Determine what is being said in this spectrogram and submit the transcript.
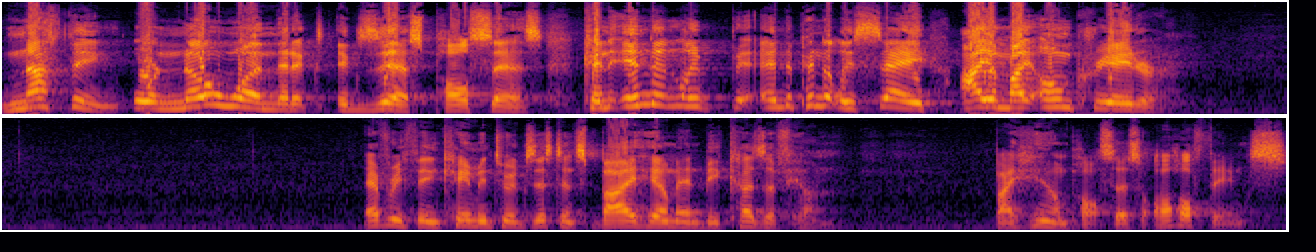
Nothing or no one that exists, Paul says, can independently say, I am my own creator. Everything came into existence by him and because of him. By him, Paul says, all things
